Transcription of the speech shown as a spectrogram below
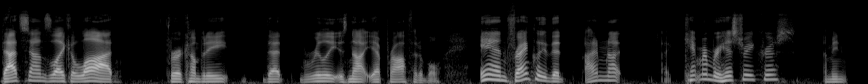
That sounds like a lot for a company that really is not yet profitable. And frankly, that I'm not, I can't remember history, Chris. I mean,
